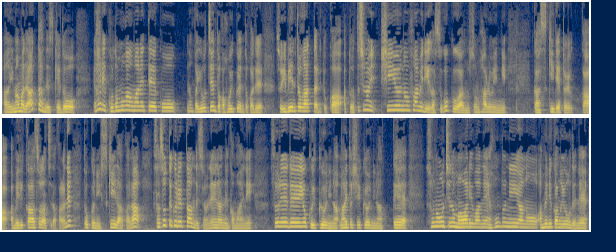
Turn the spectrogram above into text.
あ今まであったんですけど、やはり子供が生まれて、こう、なんか幼稚園とか保育園とかで、そうイベントがあったりとか、あと私の親友のファミリーがすごくあの、そのハロウィンに、が好きでというか、アメリカ育ちだからね、特に好きだから、誘ってくれたんですよね、何年か前に。それでよく行くようにな、毎年行くようになって、そのうちの周りはね、本当にあの、アメリカのようでね、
